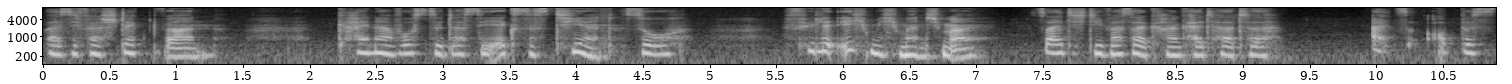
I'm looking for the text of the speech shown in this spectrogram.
weil sie versteckt waren. Keiner wusste, dass sie existieren. So fühle ich mich manchmal, seit ich die Wasserkrankheit hatte. Als ob es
